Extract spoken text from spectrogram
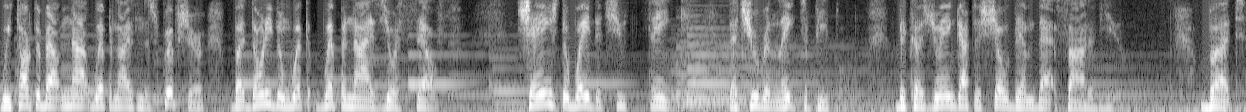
We talked about not weaponizing the scripture, but don't even we- weaponize yourself. Change the way that you think, that you relate to people, because you ain't got to show them that side of you. But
